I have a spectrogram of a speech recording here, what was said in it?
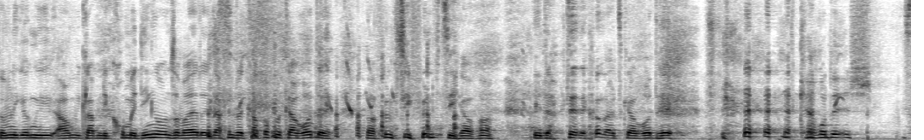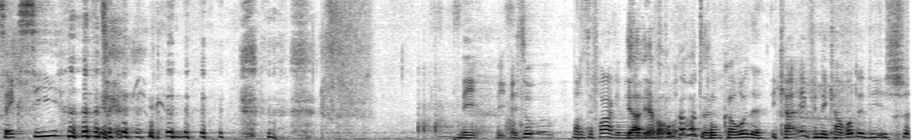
Dominik irgendwie, ich glaube, die krumme Dinge und so weiter. Ich dachte, Kartoffel, Karotte war 50-50, aber ich dachte, der kommt als Karotte. Karotte ist sexy. nee, also, war das eine Frage? Ja, Wieso- ja warum Karotte? Warum Karotte? Ich, ich finde, die Karotte, die ist äh,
